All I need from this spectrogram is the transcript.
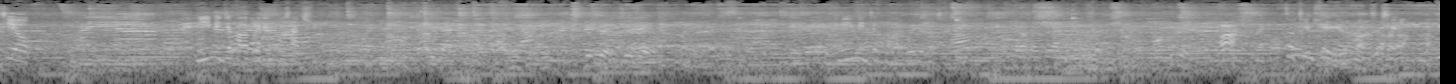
向各位来宾敬酒？你一面就好了，不一定拖下去。謝謝謝謝。你一面就好了，不一定拖下去。啊，这进去也好，这进对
